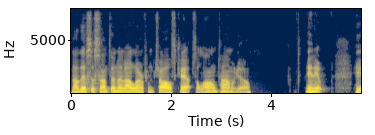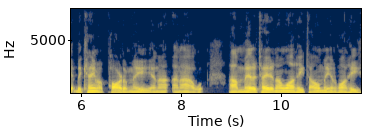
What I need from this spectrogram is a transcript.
Now, this is something that I learned from Charles Capps a long time ago and it it became a part of me, and I and I I meditated on what he told me and what he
